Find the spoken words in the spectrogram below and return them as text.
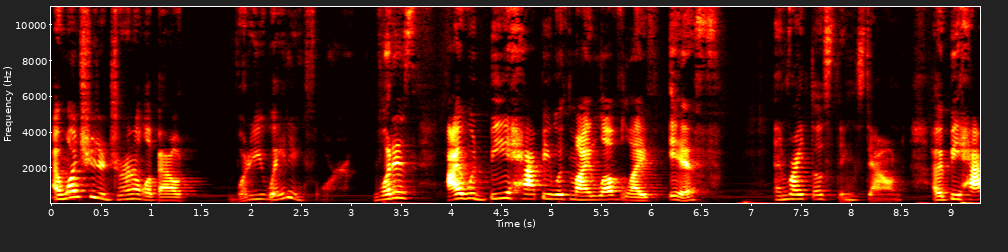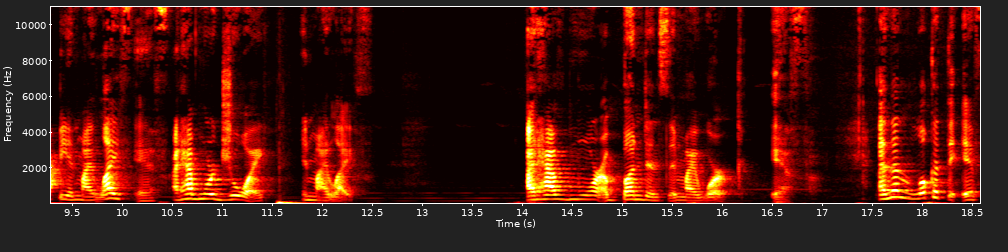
I want you to journal about what are you waiting for? What is, I would be happy with my love life if, and write those things down. I would be happy in my life if, I'd have more joy in my life. I'd have more abundance in my work if. And then look at the if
